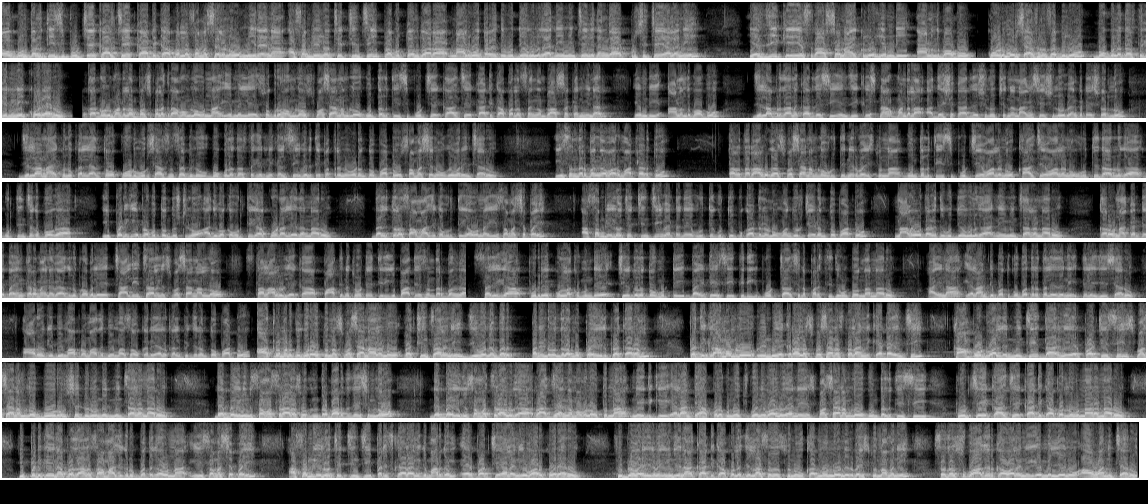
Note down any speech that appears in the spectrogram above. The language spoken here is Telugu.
శ్మశానాల్లో గుంతలు తీసి పూడ్చే కాల్చే కాటి కాపర్ల సమస్యలను మీరైనా అసెంబ్లీలో చర్చించి ప్రభుత్వం ద్వారా నాలుగో తరగతి ఉద్యోగులుగా నియమించే విధంగా కృషి చేయాలని ఎస్జీకేఎస్ రాష్ట్ర నాయకులు ఎండి ఆనంద్ బాబు కోడుమూరు శాసనసభ్యులు బొగ్గుల దస్తగిరిని కోరారు. కర్నూలు మండలం పసుపల గ్రామంలో ఉన్న ఎమ్మెల్యే స్వగృహంలో శ్మశానంలో గుంతలు తీసి పూడ్చే కాల్చే కాటికాపర్ల సంఘం రాష్ట్ర కన్వీనర్ ఎండి ఆనంద్ బాబు జిల్లా ప్రధాన కార్యదర్శి ఎన్జి కృష్ణ మండల అధ్యక్ష కార్యదర్శులు చిన్న నాగశేషులు వెంకటేశ్వర్లు జిల్లా నాయకులు కళ్యాణ్తో కోడుమూరు శాసనసభ్యులు బొగ్గుల దస్తగిరిని కలిసి వినతి పత్రం ఇవ్వడంతో పాటు సమస్యను వివరించారు. ఈ సందర్భంగా వారు మాట్లాడుతూ తరతరాలుగా శ్మశానంలో వృత్తి నిర్వహిస్తున్న గుంతలు తీసి పూడ్చే వాళ్ళను కాల్చే వాళ్ళను వృత్తిదారులుగా గుర్తించకపోగా ఇప్పటికీ ప్రభుత్వం దృష్టిలో అది ఒక వృత్తిగా కూడా లేదన్నారు. దళితుల సామాజిక వృత్తిగా ఉన్న ఈ సమస్యపై అసెంబ్లీలో చర్చించి వెంటనే వృత్తి గుర్తింపు కార్డులను మంజూరు చేయడంతో పాటు నాలుగవ తరగతి ఉద్యోగులుగా నియమించాలన్నారు. కరోనా కంటే భయంకరమైన వ్యాధులు ప్రబలే చాలీ చాలని శ్మశానాల్లో స్థలాలు లేక పాతిన చోటే తిరిగి పాతే సందర్భంగా సరిగా పుర్రె కుళ్ళక ముందే చేతులతో ముట్టి బయటేసి తిరిగి పూడ్చాల్సిన పరిస్థితి ఉంటోందన్నారు. అయినా ఎలాంటి బతుకు భద్రత లేదని తెలియజేశారు. ఆరోగ్య బీమా ప్రమాద బీమా సౌకర్యాలు కల్పించడంతో పాటు ఆక్రమణకు గురవుతున్న శ్మశానాలను రక్షించాలని జీవో నెంబర్ పన్నెండు వందల ముప్పై ఐదు ప్రకారం ప్రతి గ్రామంలో రెండు ఎకరాల శ్మశాన స్థలాన్ని కేటాయించి కాంపౌండ్ వాల్ నిర్మించి దారిని ఏర్పాటు చేసి శ్మశానంలో బోరు షెడ్డును నిర్మించాలన్నారు. డెబ్బై ఎనిమిది సంవత్సరాల స్వతంత్ర భారతదేశంలో డెబ్బై ఐదు సంవత్సరాలుగా రాజ్యాంగం అమలవుతున్నా నేటికి ఎలాంటి హక్కులకు నోచుకోని అనే శ్మశానంలో గుంతలు తీసి పూడ్చే కాల్చే కాటి కాపర్లు ఉన్నారన్నారు. ఇప్పటికైనా ప్రధాన సామాజిక రుగ్మతగా ఉన్న ఈ సమస్యపై అసెంబ్లీలో చర్చించి పరిష్కారానికి మార్గం ఏర్పాటు చేయాలని వారు కోరారు. ఫిబ్రవరి ఇరవై ఎనిమిదిన కాటికాపుల జిల్లా సదస్సును కర్నూలులో నిర్వహిస్తున్నామని సదస్సుకు హాజరు కావాలని ఎమ్మెల్యేను ఆహ్వానించారు.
